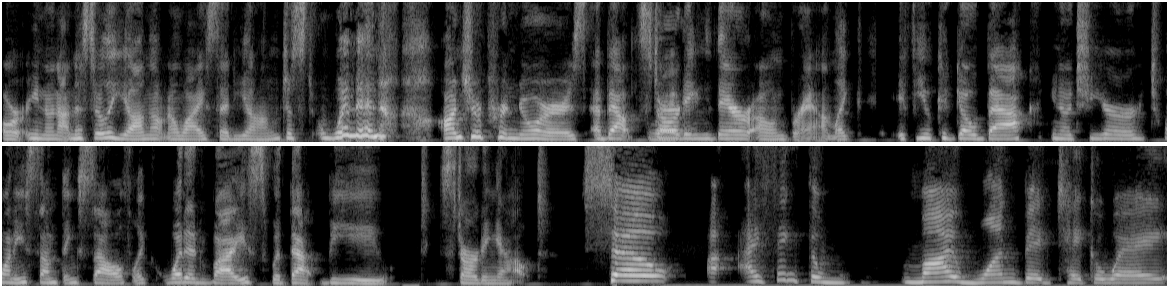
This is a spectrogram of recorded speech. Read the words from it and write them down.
or you know not necessarily young i don't know why i said young just women entrepreneurs about starting right. their own brand like if you could go back you know to your 20 something self like what advice would that be starting out? So I think the my one big takeaway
